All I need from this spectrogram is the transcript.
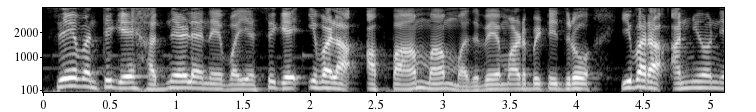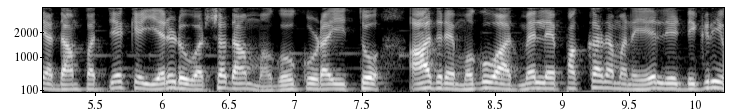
ಸೇವಂತಿಗೆ ಹದಿನೇಳನೇ ವಯಸ್ಸಿಗೆ ಇವಳ ಅಪ್ಪ ಅಮ್ಮ ಮದುವೆ ಮಾಡಿಬಿಟ್ಟಿದ್ರು. ಇವರ ಅನ್ಯೋನ್ಯ ದಾಂಪತ್ಯಕ್ಕೆ ಎರಡು ವರ್ಷದ ಮಗು ಕೂಡ ಇತ್ತು. ಆದರೆ ಮಗುವಾದ ಮೇಲೆ ಪಕ್ಕದ ಮನೆಯಲ್ಲಿ ಡಿಗ್ರಿ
